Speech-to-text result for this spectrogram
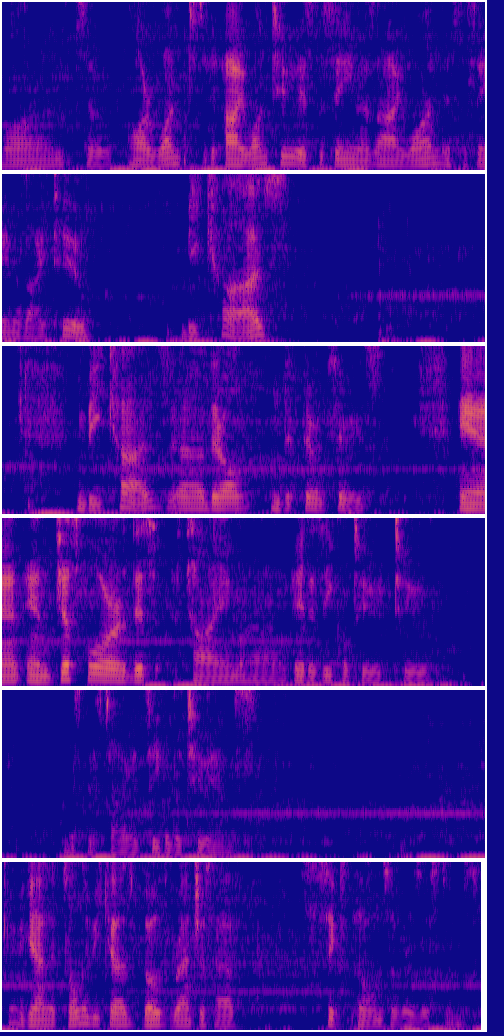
one so r1 i12 is the same as i1 is the same as i2 because because uh, they're all they're in series. And and just for this time uh, it is equal to to what's this time? It's equal to 2 amps. Okay again it's only because both branches have 6 ohms of resistance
